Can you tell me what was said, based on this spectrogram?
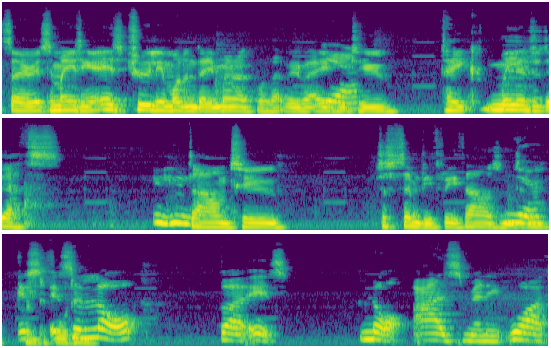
So it's amazing. It is truly a modern day miracle that we were able Yeah. to take millions of deaths Mhm. down to just 73,000 Yeah. It's, it's a lot, but it's not as many. What?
